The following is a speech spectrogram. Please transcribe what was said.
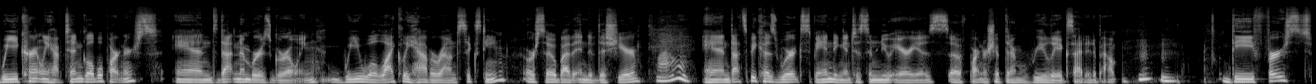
We currently have 10 global partners, and that number is growing. We will likely have around 16 or so by the end of this year. Wow. And that's because we're expanding into some new areas of partnership that I'm really excited about. Mm-hmm. The first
